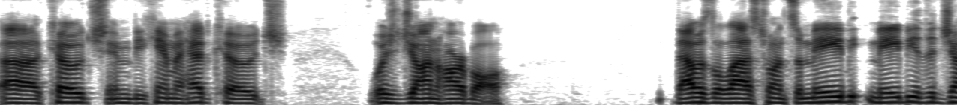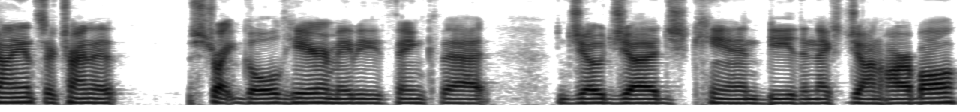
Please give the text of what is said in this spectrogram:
uh, coach and became a head coach was John Harbaugh. That was the last one. So maybe maybe the Giants are trying to strike gold here, and maybe think that Joe Judge can be the next John Harbaugh.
